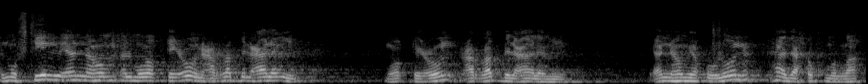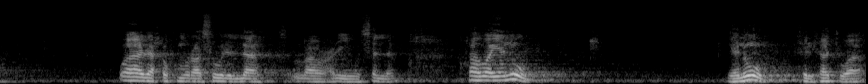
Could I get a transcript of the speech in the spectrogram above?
المفتين لأنهم الموقعون عن رب العالمين. موقعون عن رب العالمين. لأنهم يقولون هذا حكم الله وهذا حكم رسول الله صلى الله عليه وسلم. فهو ينوب. ينوب في الفتوى.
